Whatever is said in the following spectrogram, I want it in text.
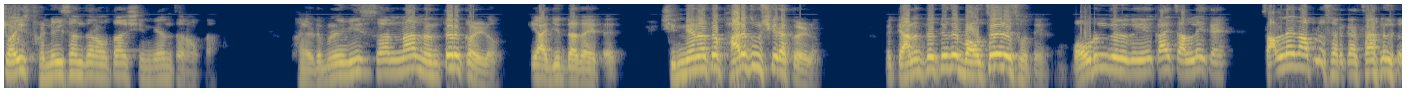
चॉईस फडणवीसांचा नव्हता शिंद्यांचा नव्हता. फडणवीसांना नंतर कळलं की अजितदादा येत आहेत शिंद्यांना तर फारच उशिरा कळलं. त्यानंतर ते बावचळलेच होते. बावरून गेले होते. हे काय चाललंय काय? चाललंय ना आपलं सरकार चांगलं.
